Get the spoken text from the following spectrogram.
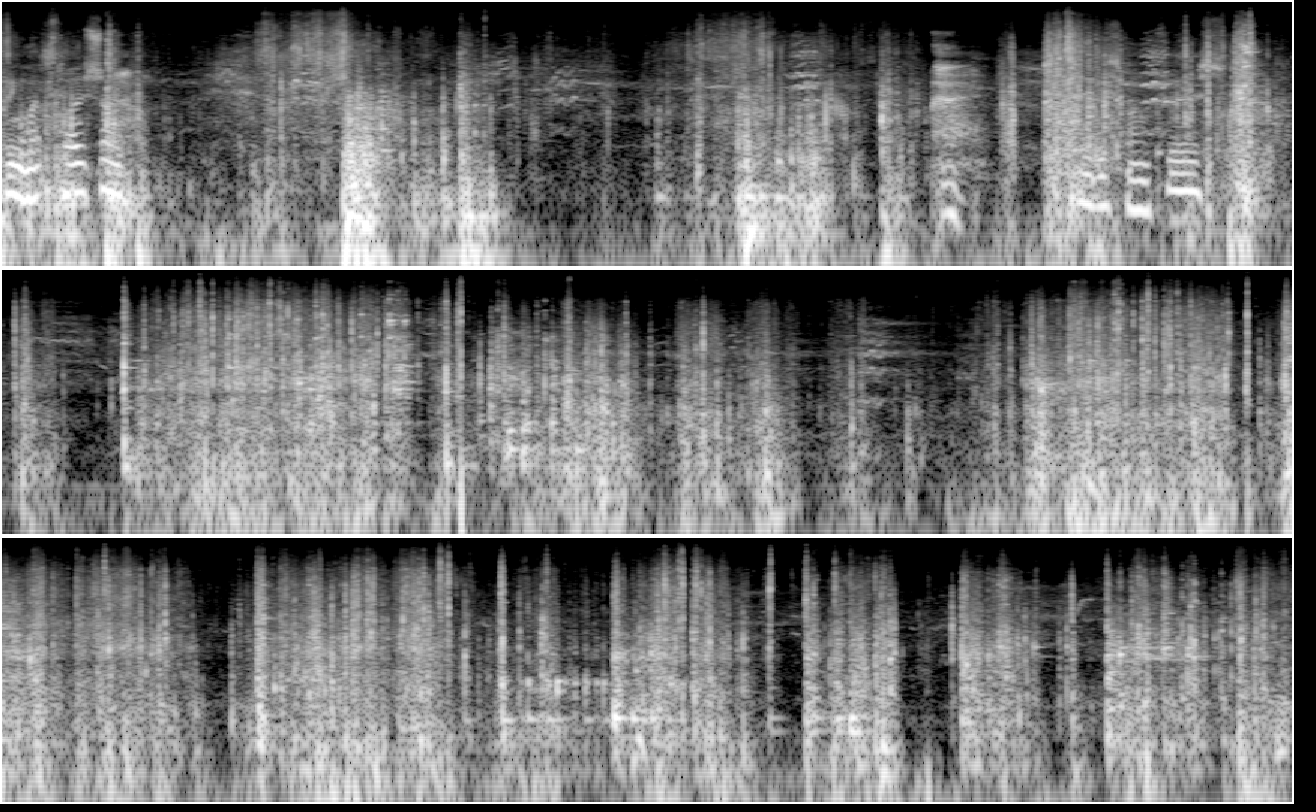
Bring them up closer. Throw this one one first.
